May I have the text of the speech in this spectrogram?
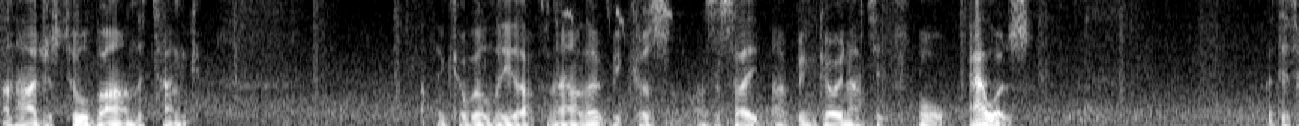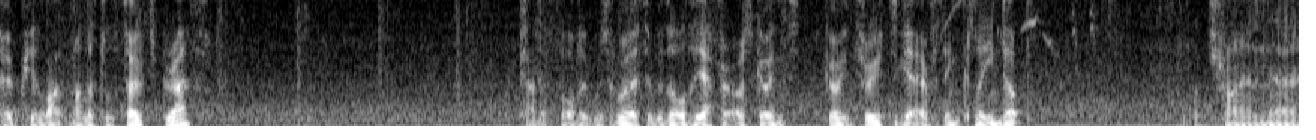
anhydrous toolbar and the tank. I think I will leave that for now, though, because, as I say, I've been going at it for hours. I did hope you liked my little photograph. Of thought it was worth it with all the effort I was going th going through to get everything cleaned up. I'll try and uh,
